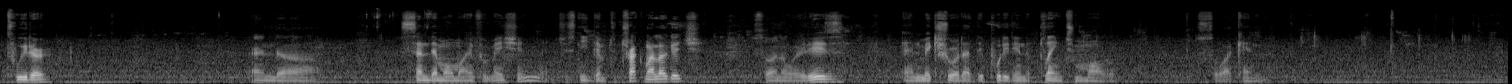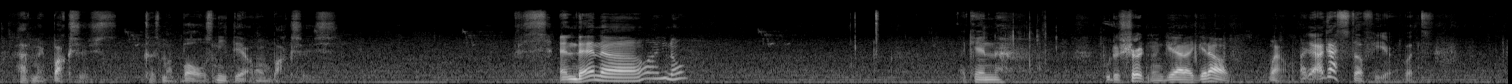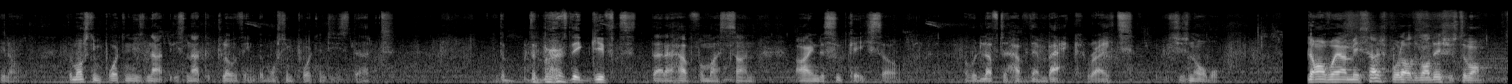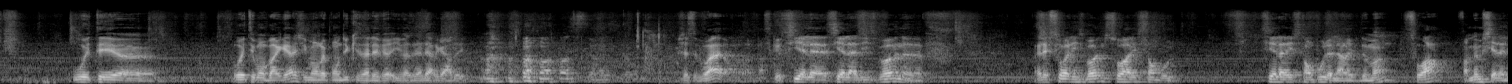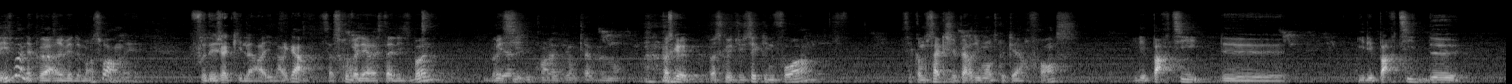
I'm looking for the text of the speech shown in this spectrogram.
Twitter and uh, send them all my information. I just need them to track my luggage so I know where it is and make sure that they put it in the plane tomorrow so I can have my boxers because my balls need their own boxers. And then, uh, well, you know, I can put a shirt and get, get out. Well, I, I got stuff here, but you know, the most important is not is not the clothing. The most important is that the the birthday gift that I have for my son are in the suitcase. So I would love to have them back, right? Which is normal. Je leur ai envoyé un message pour leur demander justement où était euh, où était mon bagage? Ils m'ont répondu qu'ils allaient ils allaient regarder. Je sais ouais, parce que si elle est si elle est à Lisbonne, euh, elle est soit à Lisbonne, soit à Istanbul. Si elle est à Istanbul, elle arrive demain soir. Enfin, même si elle est à Lisbonne, elle peut arriver demain soir, mais il faut déjà qu'il la, il la regarde. Ça se trouve, elle est restée à Lisbonne. Mais si, Il prend l'avion calmement. parce, que, parce que tu sais qu'une fois, c'est comme ça que j'ai perdu mon truc à Air France. Il est parti de. Il est parti de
